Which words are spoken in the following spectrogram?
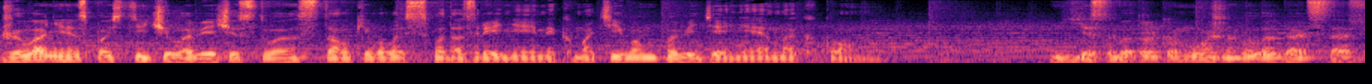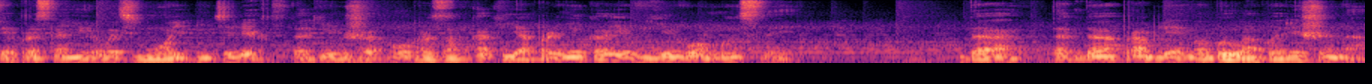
Желание спасти человечество сталкивалось с подозрениями к мотивам поведения Мэгком. Если бы только можно было дать Стаффе просканировать мой интеллект таким же образом, как я проникаю в его мысли. Да, тогда проблема была бы решена.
